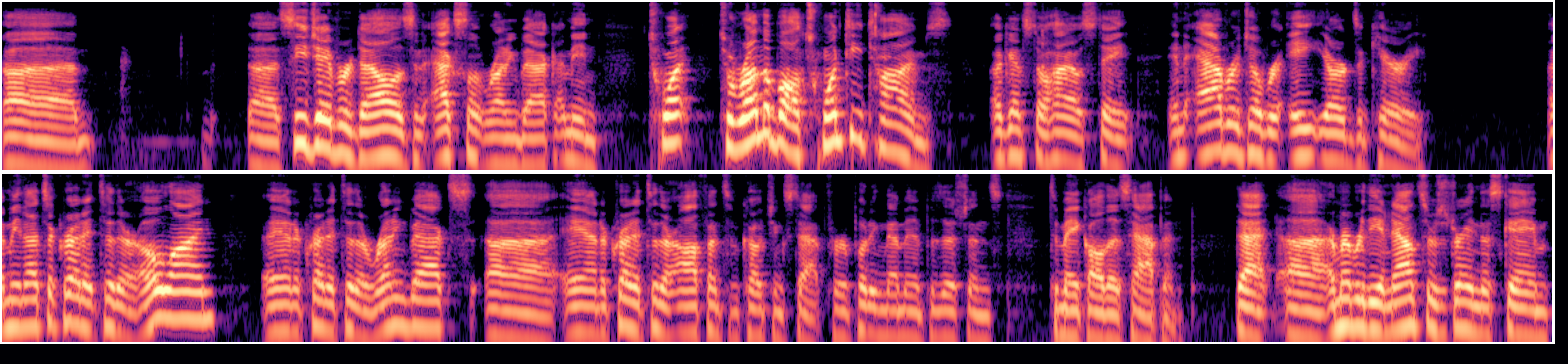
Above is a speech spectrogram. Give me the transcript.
Uh, uh, CJ Verdell is an excellent running back. I mean, tw- to run the ball 20 times against Ohio State and average over eight yards a carry. I mean, that's a credit to their O line and a credit to their running backs uh, and a credit to their offensive coaching staff for putting them in positions to make all this happen. That uh, I remember the announcers during this game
